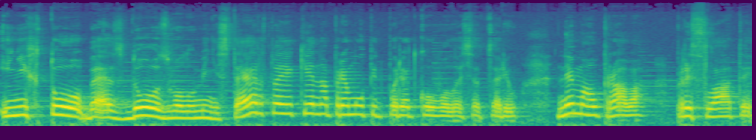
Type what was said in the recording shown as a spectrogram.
І ніхто без дозволу міністерства, яке напряму підпорядковувалося царю, не мав права прислати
